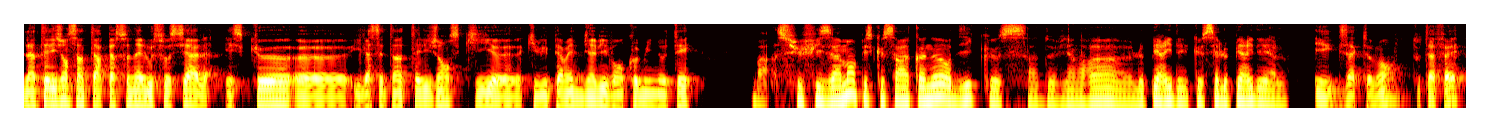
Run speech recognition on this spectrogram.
L'intelligence interpersonnelle ou sociale, est-ce que il a cette intelligence qui qui lui permet de bien vivre en communauté? Bah, suffisamment, puisque Sarah Connor dit que ça deviendra euh, le père que c'est le père idéal. Exactement, tout à fait.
